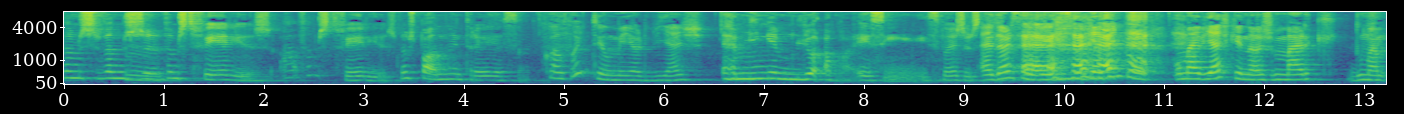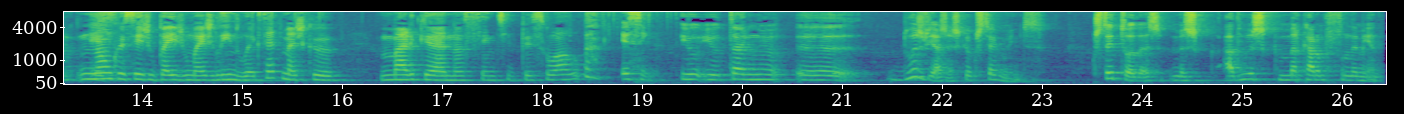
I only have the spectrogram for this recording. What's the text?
Vamos, vamos, vamos, hum. vamos de férias. Ah, vamos de férias, vamos para onde não interessa. Qual foi o teu melhor viagem? A minha melhor. Oh, é assim, isso não é justo. Adoro saber isso, porque é sempre uma viagem que nos marque de uma. Não Esse... que seja o país o mais lindo, etc., mas que marca o nosso sentido pessoal. É assim, eu, eu tenho uh, duas viagens que eu gostei muito. Gostei de todas, mas há duas que me marcaram profundamente.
